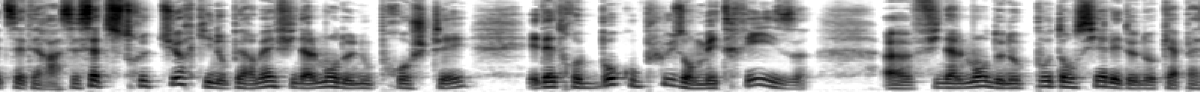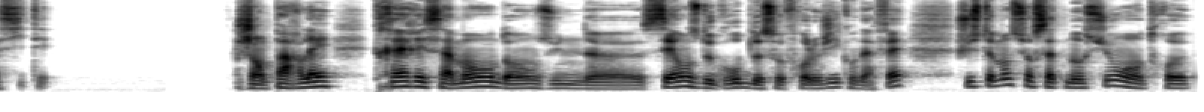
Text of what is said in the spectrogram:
etc. C'est cette structure qui nous permet finalement de nous projeter et d'être beaucoup plus en maîtrise euh, finalement de nos potentiels et de nos capacités. J'en parlais très récemment dans une euh, séance de groupe de sophrologie qu'on a fait, justement sur cette notion entre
